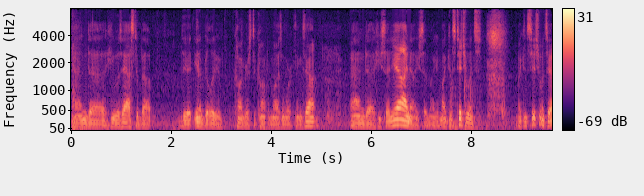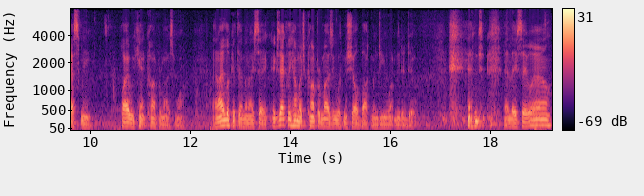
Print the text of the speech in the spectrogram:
and uh, he was asked about the inability of Congress to compromise and work things out, and uh, he said, "Yeah, I know." He said, "My my constituents, my constituents ask me why we can't compromise more." And I look at them and I say, exactly how much compromising with Michele Bachmann do you want me to do? and and they say, well,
